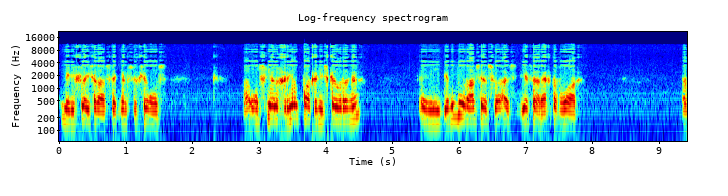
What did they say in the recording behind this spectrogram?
met die vleisras. Ek dink sê ons uh, ons geel gereeld pak in die skouringe en die dubbelboeras is so is dis regtig waar. Uh,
